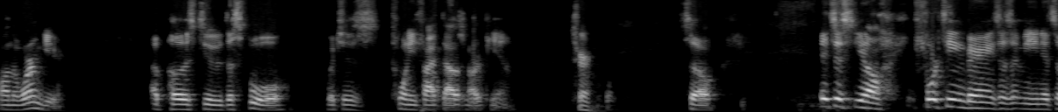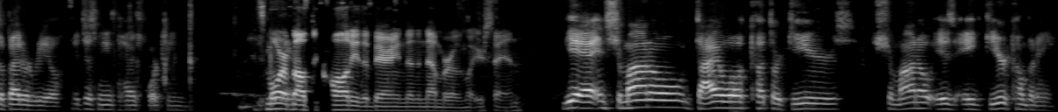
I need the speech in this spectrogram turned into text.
on the worm gear, opposed to the spool, which is 25,000 RPM. Sure. So it's just, you know, 14 bearings doesn't mean it's a better reel. It just means it has 14. It's more bearings. about the quality of the bearing than the number of them, what you're saying. Yeah, and Shimano, Daiwa cut their gears. Shimano is a gear company.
